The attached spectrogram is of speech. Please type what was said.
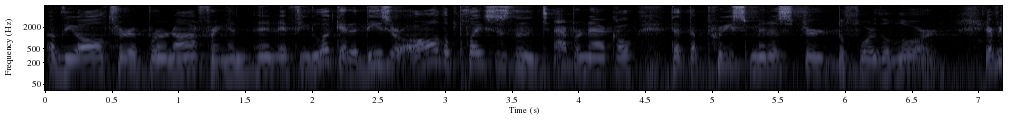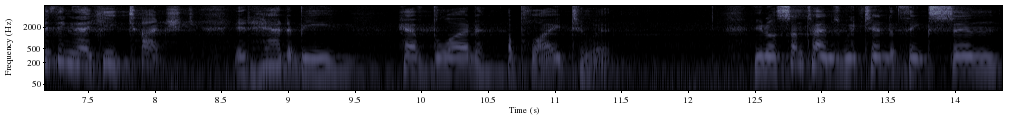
of the altar of burnt offering. And, and if you look at it, these are all the places in the tabernacle that the priest ministered before the Lord. Everything that he touched, it had to be have blood applied to it. You know, sometimes we tend to think sin,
